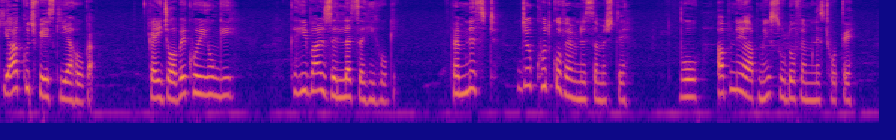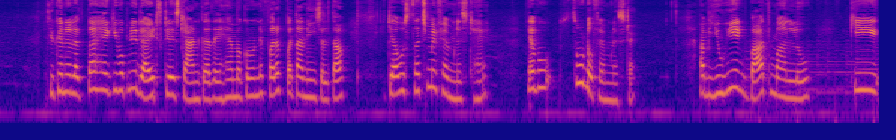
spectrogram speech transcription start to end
क्या कुछ फेस किया होगा? कई जॉबें खोई होंगी कई बार जिल्लत सही होगी। फेमिनिस्ट जो खुद को फेमिनिस्ट समझते वो अपने आप में सूडो फेमिनिस्ट होते हैं। क्योंकि उन्हें लगता है कि वो अपने राइट्स के लिए स्टैंड कर रहे हैं, मगर उन्हें फ़र्क पता नहीं चलता कि क्या वो सच में फेमिनिस्ट हैं या वो सूडो फेमिनिस्ट है। अब यूँ ही एक बात मान लो कि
